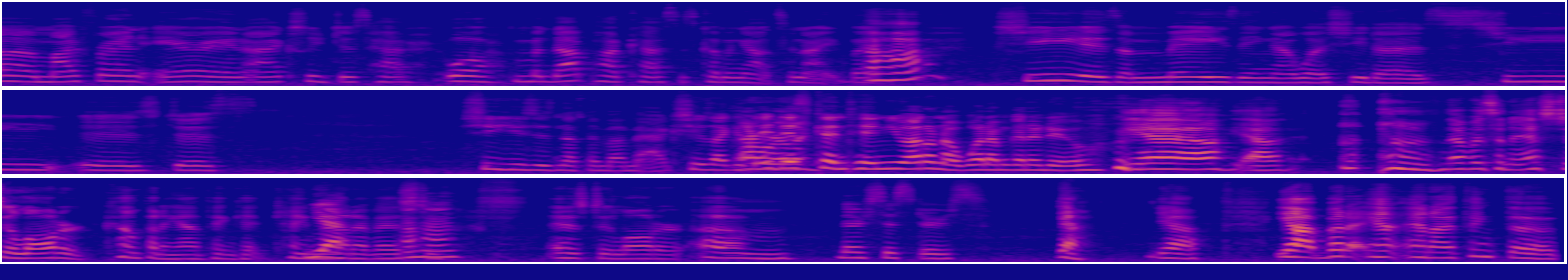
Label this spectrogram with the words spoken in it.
Uh, my friend Erin, I actually just had. Well, m- that podcast is coming out tonight, but Uh huh. she is amazing at what she does. She is just. She uses nothing but Mac. She was like, if Oh, they really? discontinue, I don't know what I'm gonna do. yeah, yeah. that was an Estee Lauder company. I think it came Yeah, out of Estee, uh-huh. Estee Lauder. Um, They're sisters. Yeah, yeah, yeah. But and, and I think the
